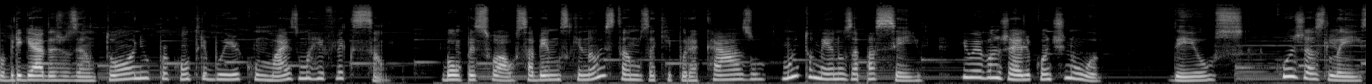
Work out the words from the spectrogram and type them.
Obrigada, José Antônio, por contribuir com mais uma reflexão. Bom, pessoal, sabemos que não estamos aqui por acaso, muito menos a passeio, e o Evangelho continua. Deus, cujas leis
